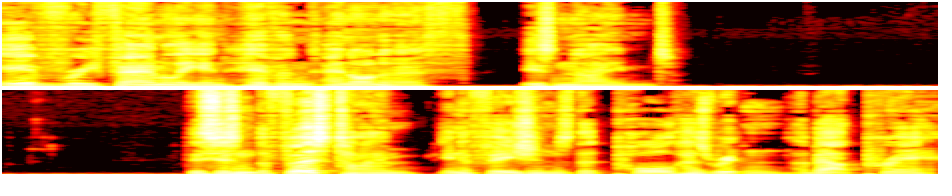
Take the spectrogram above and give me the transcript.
every family in heaven and on earth is named this isn't the first time in Ephesians that Paul has written about prayer.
